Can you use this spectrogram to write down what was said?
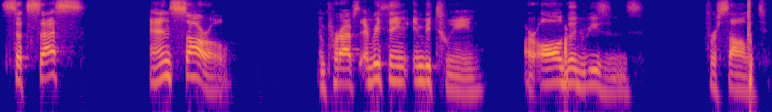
Success and sorrow, and perhaps everything in between, are all good reasons for solitude.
